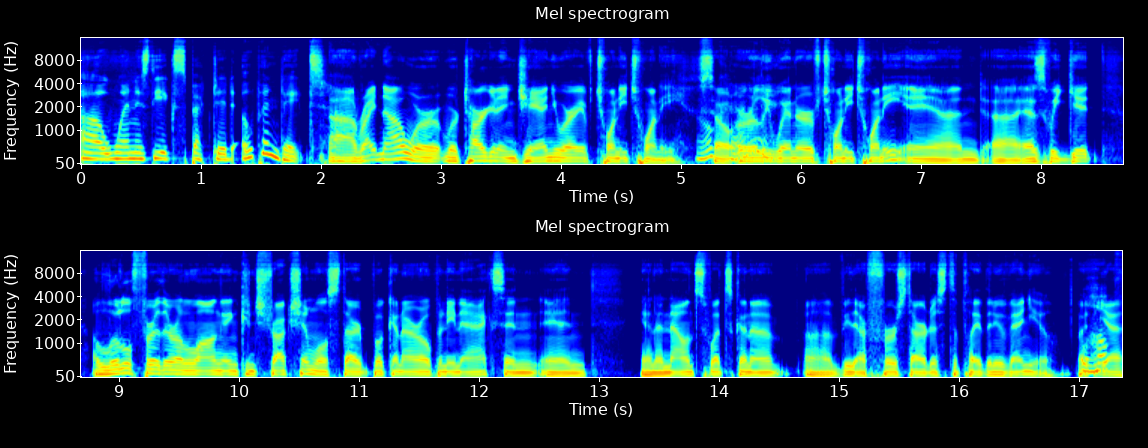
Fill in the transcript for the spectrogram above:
Uh, when is the expected open date? Uh, right now, we're, we're targeting January of 2020. Okay. So early winter of 2020. And uh, as we get a little further along in construction, we'll start booking our opening acts and, and and announce what's going to uh, be their first artist to play the new venue. But well, hope, yeah,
